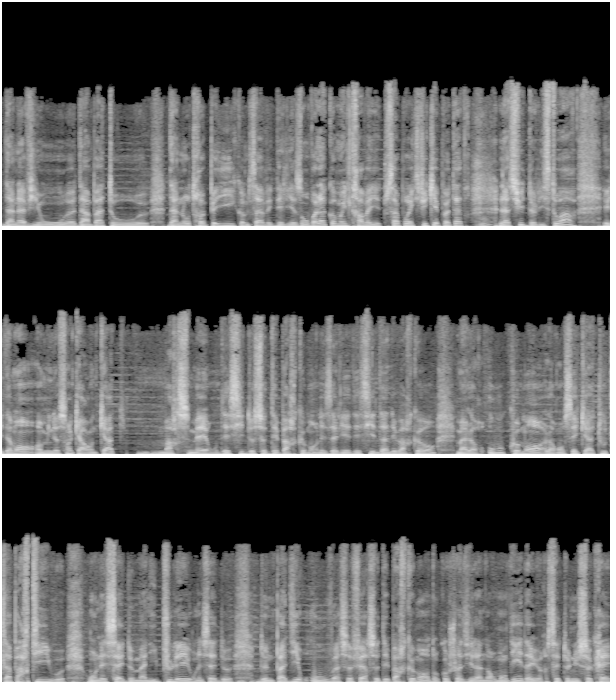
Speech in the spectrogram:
d'un avion, euh, d'un bateau, d'un autre pays, comme ça avec des liaisons. Voilà comment ils travaillaient. Tout ça pour expliquer peut-être la suite de l'histoire. Évidemment, en 1944, mars-mai, on décide de ce débarquement. Les Alliés décident d'un débarquement. Mais alors où, comment? Alors on sait qu'il y a toute la partie où on essaye de manipuler, on essaie de, ne pas dire où va se faire ce débarquement. Donc on choisit la Normandie. D'ailleurs, c'est tenu secret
